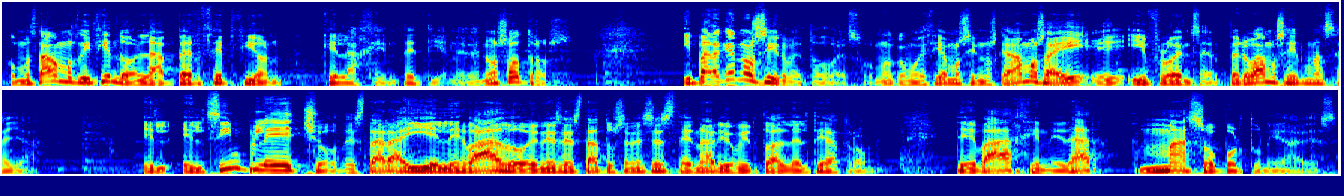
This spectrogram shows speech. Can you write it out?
Como estábamos diciendo, la percepción que la gente tiene de nosotros. ¿Y para qué nos sirve todo eso? ¿No? Como decíamos, si nos quedamos ahí, eh, influencer, pero vamos a ir más allá el, simple hecho de estar ahí elevado en ese estatus, en ese escenario virtual del teatro, te va a generar más oportunidades,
